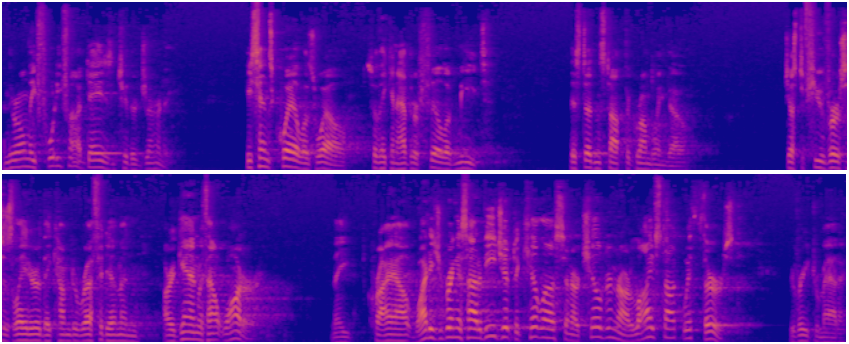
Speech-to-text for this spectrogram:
and they're only 45 days into their journey. He sends quail as well, so they can have their fill of meat. This doesn't stop the grumbling, though. Just a few verses later, they come to Rephidim and are again without water. They cry out, Why did you bring us out of Egypt to kill us and our children and our livestock with thirst? They're very dramatic.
